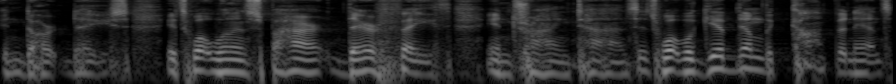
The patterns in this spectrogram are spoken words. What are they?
in dark days. It's what will inspire their faith in trying times. It's what will give them the confidence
